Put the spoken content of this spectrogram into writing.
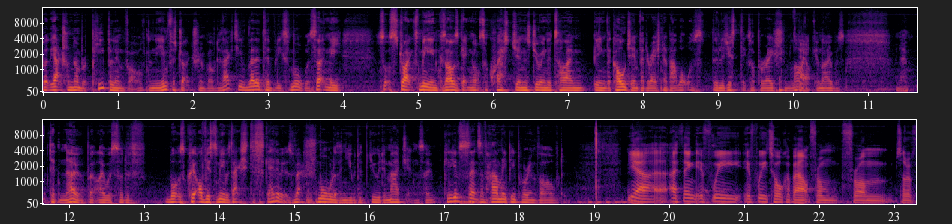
but the actual number of people involved and the infrastructure involved is actually relatively small. And certainly sort of strikes me in because I was getting lots of questions during the time being the Cold Chain Federation about what was the logistics operation like. Yeah. And I was, you know, didn't know, but I was sort of what was quite obvious to me was actually the scale of it was much smaller than you would you would imagine. So, can you give us a sense of how many people were involved? Yeah, I think if we if we talk about from from sort of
